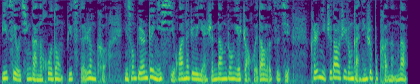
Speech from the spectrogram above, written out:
彼此有情感的互动，彼此的认可，你从别人对你喜欢的这个眼神当中也找回到了自己。可是你知道这种感情是不可能的，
